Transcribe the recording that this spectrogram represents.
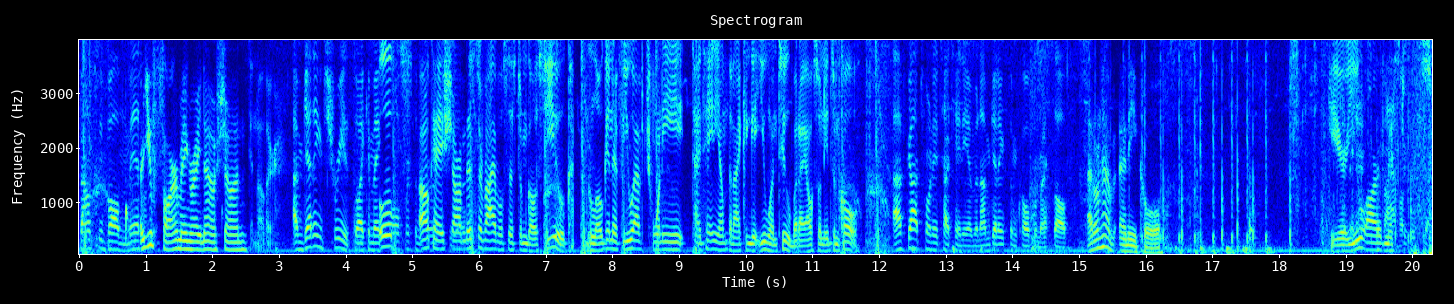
bouncy ball miss. Are you farming right now, Sean? Another. I'm getting trees so I can make coal for Oops. some Okay, Durasteel. Sean, this survival system goes to you. Logan, if you have 20 titanium, then I can get you one too, but I also need some coal. I've got 20 titanium and I'm getting some coal for myself. I don't have any coal. Here you are, Mr. system.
